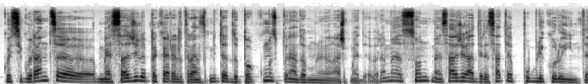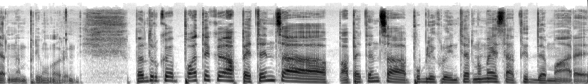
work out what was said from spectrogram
cu siguranță, mesajele pe care le transmite, după cum spunea domnul Ionaș mai devreme, sunt mesaje adresate publicului intern, în primul rând. Pentru că poate că apetența, apetența publicului intern nu mai este atât de mare.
